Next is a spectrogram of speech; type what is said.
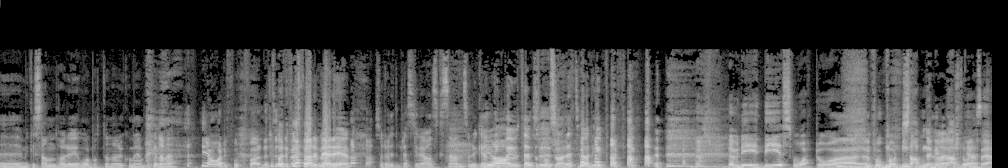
Eh, hur mycket sand har du i hårbotten när du kommer hem på kvällarna? Jag har det fortfarande. Du har det fortfarande med dig. Så du har lite brasiliansk sand som du kan Ja, dippa ut här på precis. toppbladet. Ja, det är perfekt. Nej, men det, är- det är svårt att eh, få bort sanden Ja, jag ibland förstår kan jag säga.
